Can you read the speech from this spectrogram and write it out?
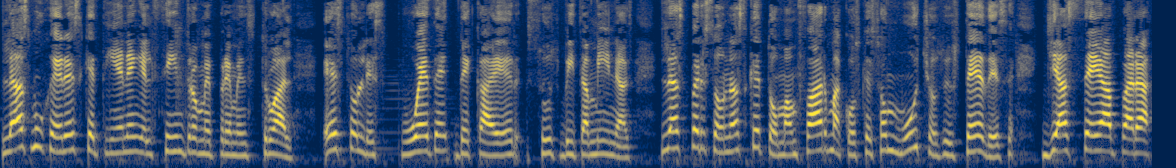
las mujeres que tienen el síndrome premenstrual, esto les puede decaer sus vitaminas. Las personas que toman fármacos, que son muchos de ustedes, ya sea para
